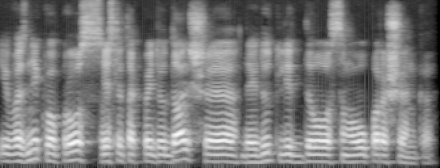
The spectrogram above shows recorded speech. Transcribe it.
и возник вопрос, если так пойдет дальше, дойдут ли до самого Порошенко.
